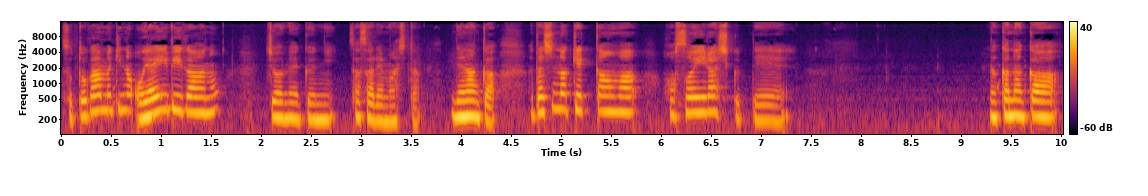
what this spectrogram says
外側向きの親指側の静脈に刺されました。でなんか私の血管は細いらしくてなかなか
